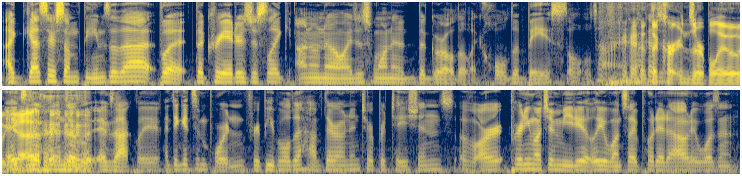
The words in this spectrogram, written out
I guess there's some themes of that, but the creator's just like, I don't know, I just wanted the girl to like hold a bass the whole time. Like, the just- curtains are blue. Yeah. the curtains are blue- exactly. I think it's important for people to have their own interpretations of art. Pretty much immediately once I put it out, it wasn't.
